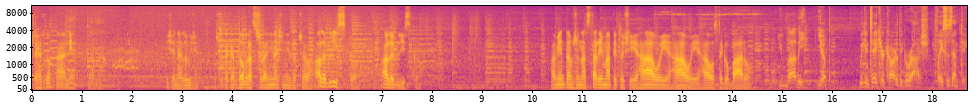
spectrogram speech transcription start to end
Przejechać go? A nie, dobra. I się na luzie. Jeszcze taka dobra strzelanina się nie zaczęła, ale blisko. Ale blisko. Pamiętam, że na starej mapie to się jechało, jechało, jechało z tego baru. You Bobby? Yep. We can take your car to the garage. Place is empty.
